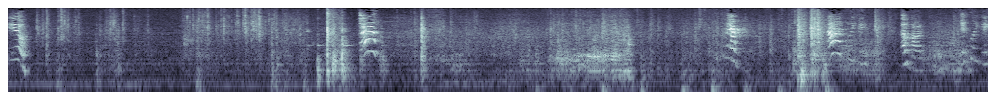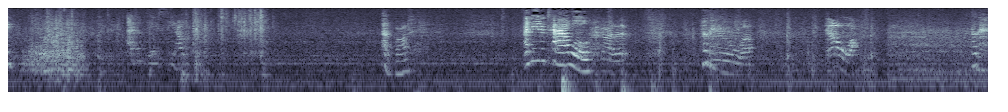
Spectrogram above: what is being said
Ew. Ah! There. Ah, it's leaking. Oh god. It's leaking. I took the AC out. Oh god. I need a towel. Got it. Okay. Ew. Ew. Okay.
